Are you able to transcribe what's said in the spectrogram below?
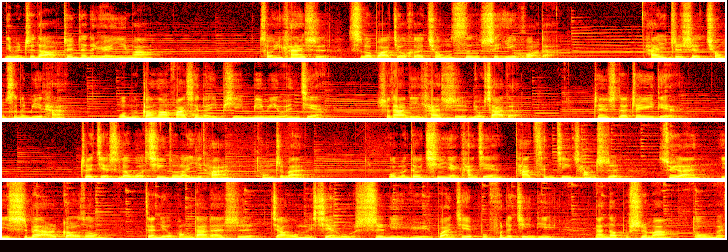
你们知道真正的原因吗？从一开始，斯洛鲍就和琼斯是一伙的，他一直是琼斯的密探。我们刚刚发现了一批秘密文件，是他离开时留下的，证实了这一点。这解释了我心中的疑团，同志们。我们都亲眼看见他曾经尝试。虽然以失败而告终，在牛棚大战时将我们陷入失利于万劫不复的境地，难道不是吗？动物们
